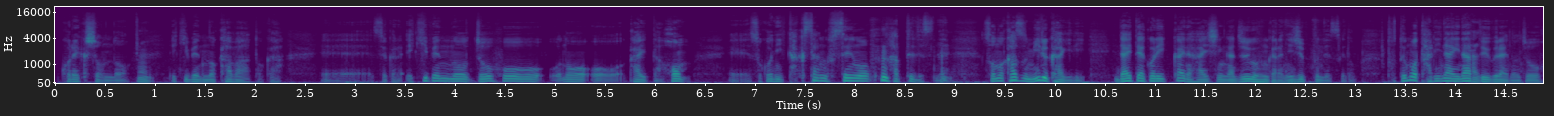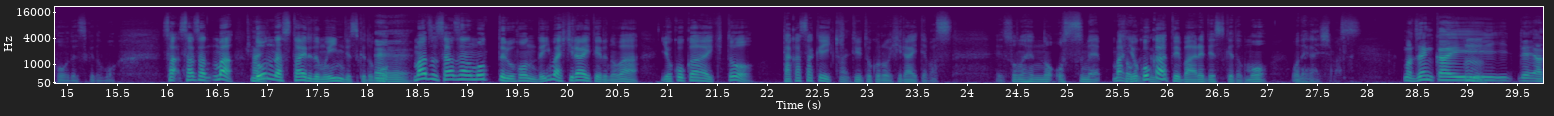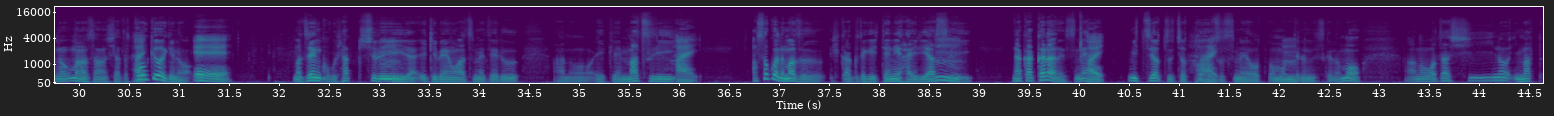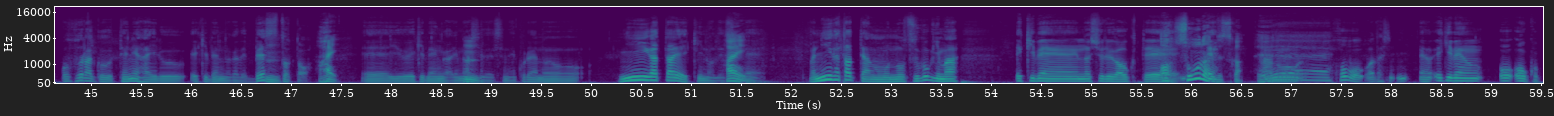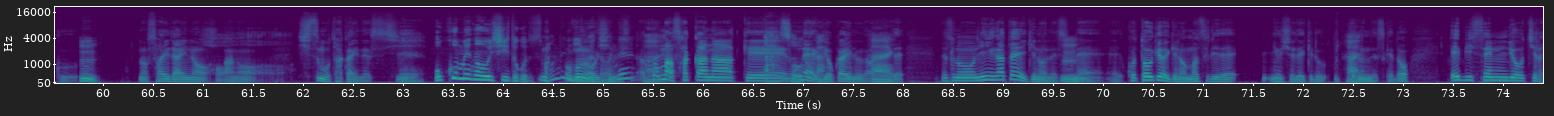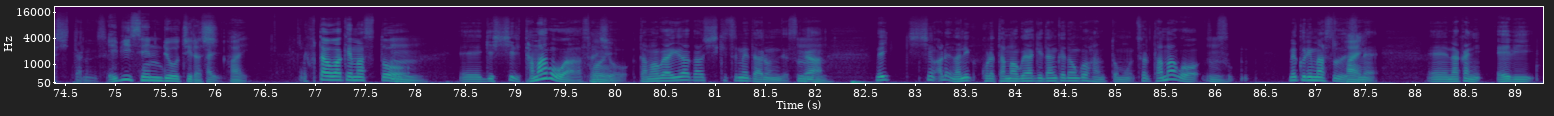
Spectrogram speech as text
コレクションの駅弁のカバーとか、はい、えー、それから駅弁の情報の書いた本えー、そこにたくさん付箋を貼ってですね その数見る限り大体これ1回の配信が15分から20分ですけどとても足りないなとい。うぐらいの情報ですけども、はい、さあさんまあどんなスタイルでもいいんですけども、はい、まずささん持ってる本で今開いてるのは横川駅と高崎駅っていうところを開いてます、はい、その辺のおすすめ。まあ、ね、横川といえばあれですけどもお願いします。まあ、前回で、うん、あの馬野さんおっしゃった東京駅の、ええまあ、全国100種類の駅弁を集めてる、うん、あの駅弁祭り、はい、あそこでまず比較的手に入りやすい中からですね、うんはい、3つ4つちょっとおすすめをと思ってるんですけども、はいあの私の今おそらく手に入る駅弁の中でベストと、うん。はい、えー、いう駅弁がありましてですね、うん、これあの新潟駅のですね、はい、まあ、新潟ってあのものすごく今駅弁の種類が多くてあそうなんですか。あのほぼ私駅弁王国の最大のうん、あの質も高いですし、えー、お米が美味しいとこですもんね、まあ、お米美味しいんです、ね、あとまあ魚系のね魚介類があって、はい、でその新潟駅のですね、うん、これ東京駅の祭りで入手できる売ってるんですけど、はい、エビ千両チラシってあるんですよ。エビ千両チラシ。はい、蓋を開けますと、うん、えー、ぎっしり卵が最初、はい、卵焼きが敷き詰めてあるんですが、で一瞬あれ何これ卵焼きだけのご飯と思う。それ卵、うん、めくりますとですね、はい、えー、中にエビ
